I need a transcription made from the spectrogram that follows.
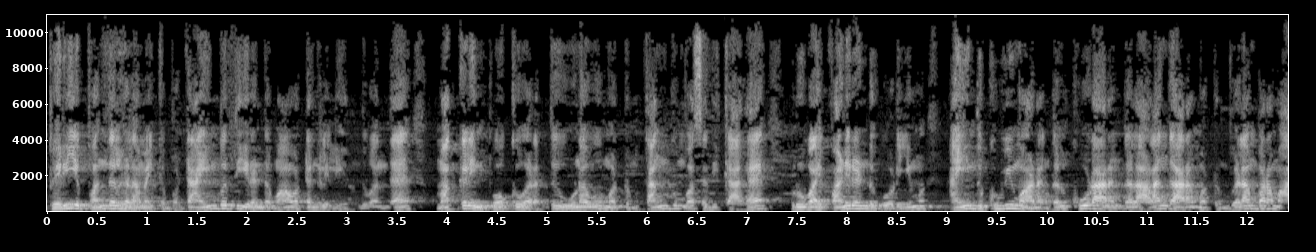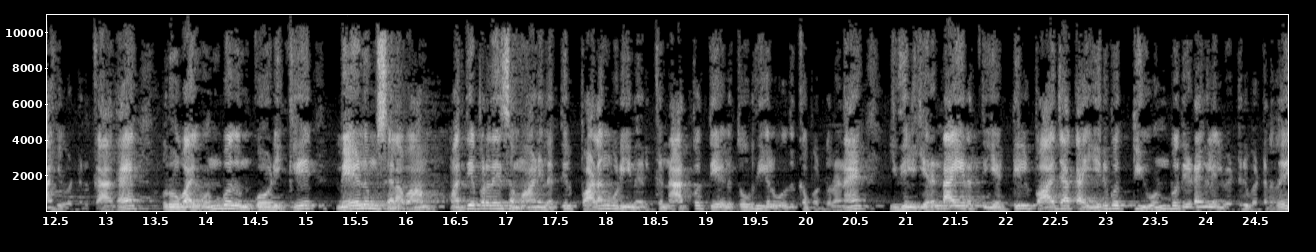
பெரிய பந்தல்கள் அமைக்கப்பட்டு ஐம்பத்தி இரண்டு மாவட்டங்களில் இருந்து வந்த மக்களின் போக்குவரத்து உணவு மற்றும் தங்கும் வசதிக்காக ரூபாய் பனிரெண்டு கோடியும் ஐந்து குவிமாடங்கள் கூடாரங்கள் அலங்காரம் மற்றும் விளம்பரம் ஆகியவற்றிற்காக ரூபாய் ஒன்பது கோடிக்கு மேலும் செலவாம். மத்திய பிரதேச மாநிலத்தில் பழங்குடியினருக்கு நாற்பத்தி ஏழு தொகுதிகள் ஒதுக்கப்பட்டுள்ளன. இதில் இரண்டாயிரத்தி எட்டில் பாஜக இருபத்தி ஒன்பது இடங்களில் வெற்றி பெற்றது.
